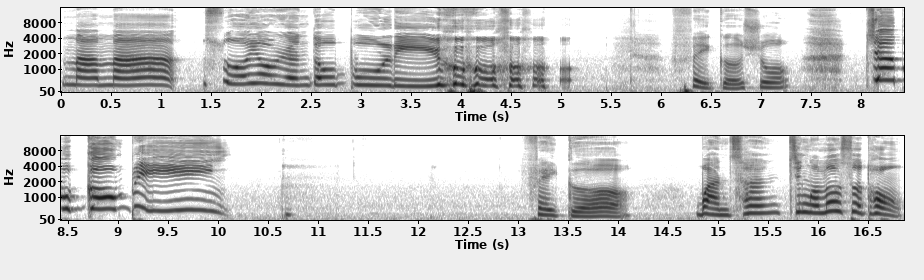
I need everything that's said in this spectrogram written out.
妈妈。所有人都不理我，费格说：“这不公平。”费格，晚餐进了垃圾桶，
